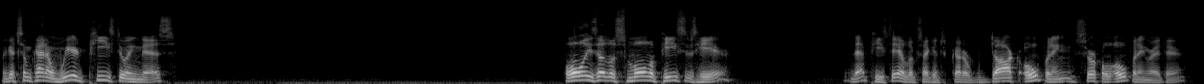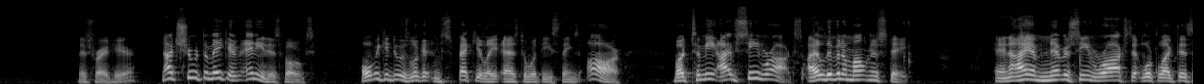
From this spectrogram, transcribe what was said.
We got some kind of weird piece doing this. All these other smaller pieces here. That piece there looks like it's got a dark opening, circle opening right there. This right here. Not sure what to make of any of this, folks. All we can do is look at and speculate as to what these things are. But to me, I've seen rocks. I live in a mountain estate. And I have never seen rocks that look like this.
